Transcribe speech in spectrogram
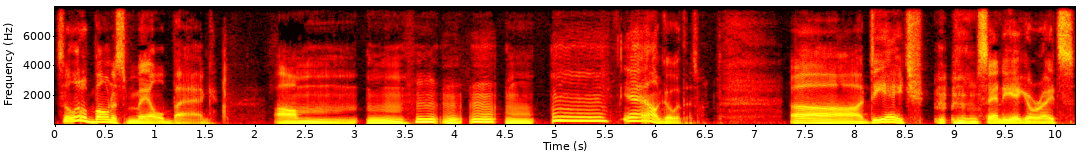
So a little bonus mailbag. Um, mm, mm, mm. yeah, I'll go with this one. Uh, DH San Diego writes,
